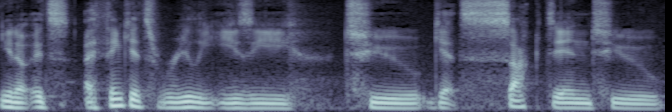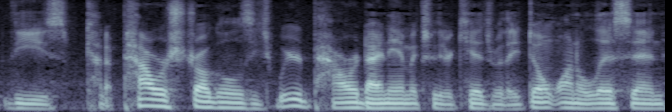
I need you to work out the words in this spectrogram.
you know, it's I think it's really easy to get sucked into these kind of power struggles, these weird power dynamics with your kids where they don't want to listen.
